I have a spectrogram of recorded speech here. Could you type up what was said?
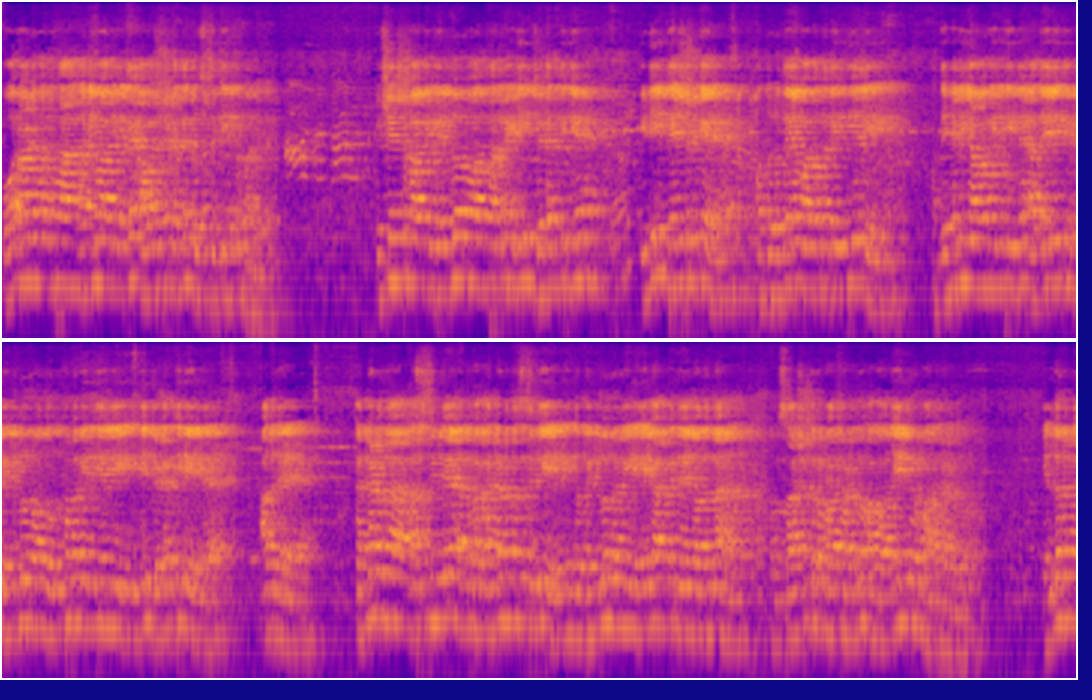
ಹೋರಾಡುವಂತಹ ಅನಿವಾರ್ಯತೆ, ಅವಶ್ಯಕತೆ, ದುಸ್ಥಿತಿ ಎಂದು ಬಂದಿದೆ. ವಿಶೇಷವಾಗಿ ಬೆಂಗಳೂರು ಅಂತಂದ್ರೆ ಇಡೀ ಜಗತ್ತಿಗೆ, ಇಡೀ ದೇಶಕ್ಕೆ ಒಂದು ಹೃದಯವಾದ ರೀತಿಯಲ್ಲಿ ದೆಹಲಿ ಯಾವ ರೀತಿ ಇದೆ, ಅದೇ ರೀತಿ ಬೆಂಗಳೂರು ಒಂದು ಉತ್ತಮ ರೀತಿಯಲ್ಲಿ ಇಡೀ ಜಗತ್ತಿಗೆ ಇದೆ. ಆದರೆ ಕನ್ನಡದ ಅಸ್ಮಿತೆ ಅಥವಾ ಕನ್ನಡದ ಸ್ಥಿತಿ ಇಂದು ಬೆಂಗಳೂರಲ್ಲಿ ಹೇಗಾಗ್ತಿದೆ ಅನ್ನೋದನ್ನ ನಮ್ಮ ಶಾಸಕರು ಮಾತಾಡಿದ್ರು ಹಾಗೂ ಅನೇಕರು ಮಾತಾಡಿದ್ರು. ಎಲ್ಲರನ್ನ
